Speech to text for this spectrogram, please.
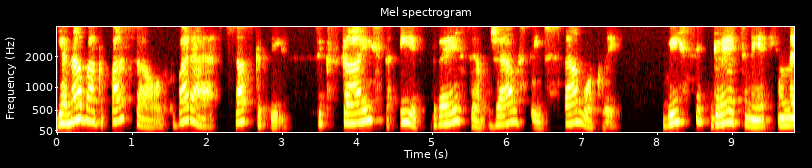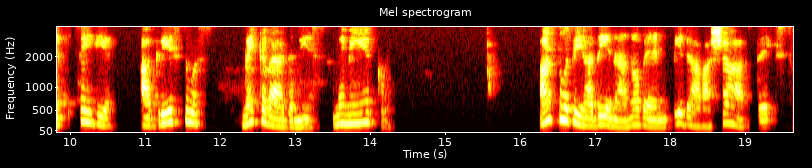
Ja nabaga pasaule varētu saskatīt, cik skaista ir dvēsele žēlastības stāvoklī, visi grēcinieki un neticīgie atgrieztos nekavēdamies nemirkli Astotajā dienā novēna piedāvā šādu tekstu:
